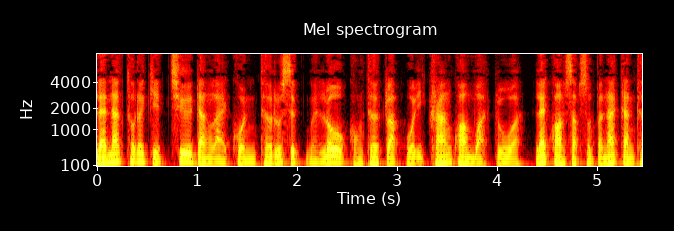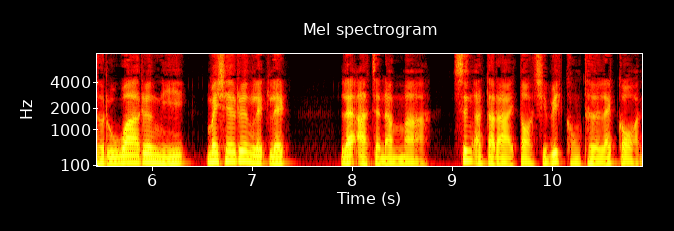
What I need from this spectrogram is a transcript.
และนักธุรกิจชื่อดังหลายคนเธอรู้สึกเหมือนโลกของเธอกลับหัวอีกครั้งความหวาดกลัว และความสับสนปนักกันเธอรู้ว่าเรื่องนี้ไม่ใช่เรื่องเล็กๆ และอาจจะนำมา ซึ่งอันตรายต่อชีวิตของเธอและก่อน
